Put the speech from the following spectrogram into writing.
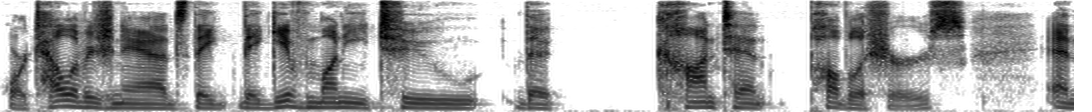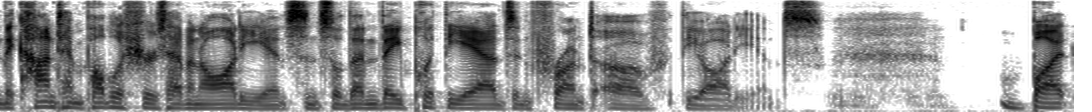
or television ads. They they give money to the content publishers and the content publishers have an audience and so then they put the ads in front of the audience but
